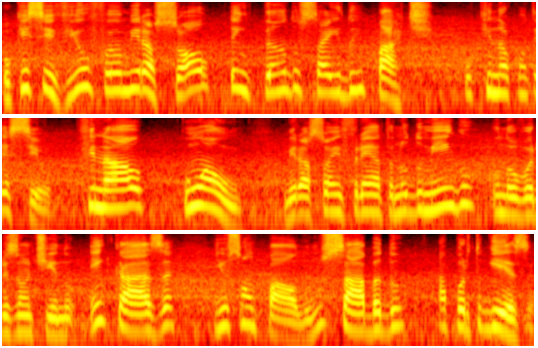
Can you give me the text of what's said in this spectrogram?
o que se viu foi o Mirassol tentando sair do empate, o que não aconteceu. Final, 1 um a 1. Um. Mirassol enfrenta no domingo o Novo Horizontino em casa e o São Paulo no sábado a Portuguesa.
